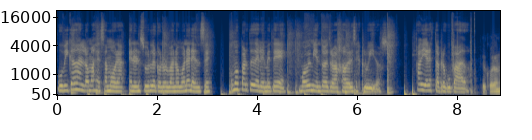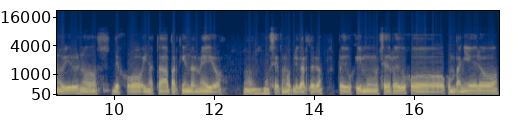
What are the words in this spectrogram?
ubicada en Lomas de Zamora, en el sur del conurbano bonaerense, como parte del MTE, Movimiento de Trabajadores Excluidos. Javier está preocupado. El coronavirus nos dejó y nos estaba partiendo al medio, no, sé cómo explicártelo. Redujimos, se redujo compañero,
